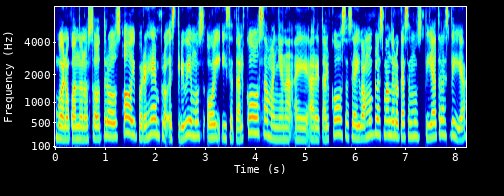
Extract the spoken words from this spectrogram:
Bueno, cuando nosotros hoy, por ejemplo, escribimos, hoy hice tal cosa, mañana eh, haré tal cosa, o sea, y vamos plasmando lo que hacemos día tras día,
